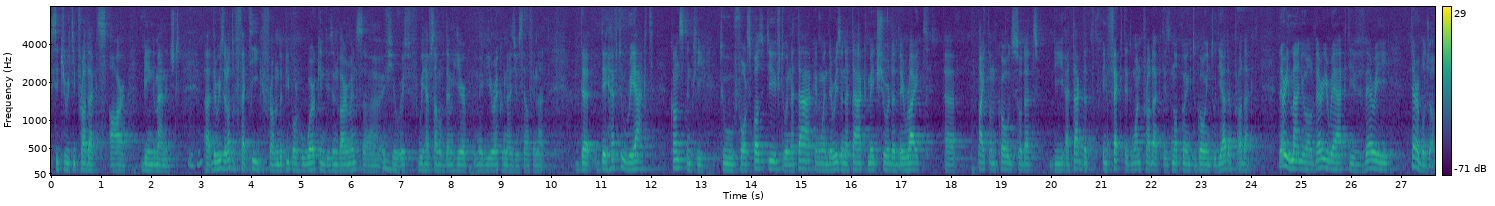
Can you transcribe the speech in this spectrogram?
security products are being managed. Mm -hmm. there is a lot of fatigue from the people who work in these environments. Uh, if, you, if we have some of them here, maybe you recognize yourself in that. The, they have to react constantly to false positive, to an attack, and when there is an attack, make sure that they write uh, Python code so that the attack that infected one product is not going to go into the other product. Very manual, very reactive, very terrible job.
